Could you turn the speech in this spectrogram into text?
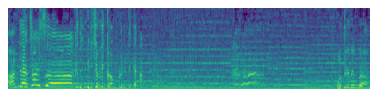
안 돼, 찰스! 근데 미션이 컴플리트야. 어떻게 된 거야?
